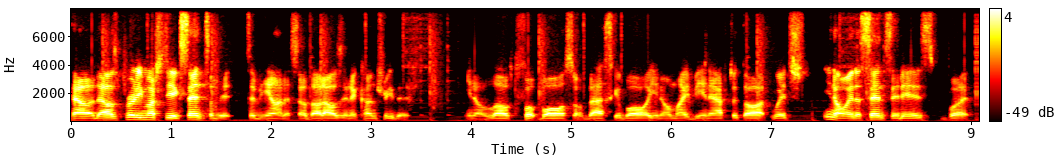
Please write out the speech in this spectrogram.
that, that was pretty much the extent of it, to be honest. I thought I was in a country that you know, loved football, so basketball, you know, might be an afterthought, which, you know, in a sense it is, but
